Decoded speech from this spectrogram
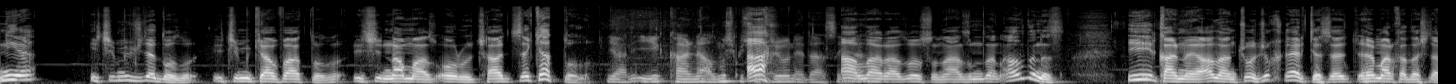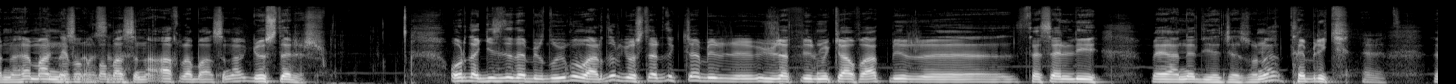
Niye? İçi müjde dolu, içi mükafat dolu, içi namaz, oruç, hac, zekat dolu. Yani iyi karne almış bir ah, çocuğun ah, edasıyla. Allah razı olsun ağzımdan aldınız. İyi karneyi alan çocuk herkese hem arkadaşlarına hem annesine, Anne babasına. babasına, akrabasına gösterir. Orada gizli de bir duygu vardır. Gösterdikçe bir e, ücret, bir mükafat, bir e, teselli veya ne diyeceğiz ona? Tebrik. Evet e,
